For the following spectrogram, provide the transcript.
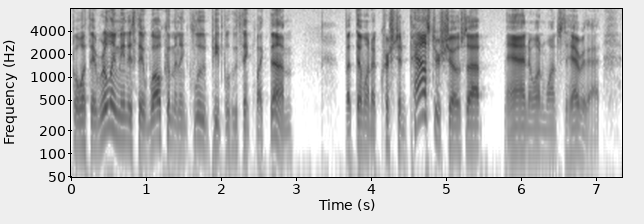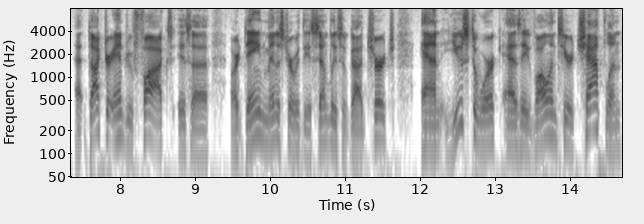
but what they really mean is they welcome and include people who think like them. But then when a Christian pastor shows up, and no one wants to hear that. Uh, Dr. Andrew Fox is a ordained minister with the Assemblies of God Church and used to work as a volunteer chaplain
